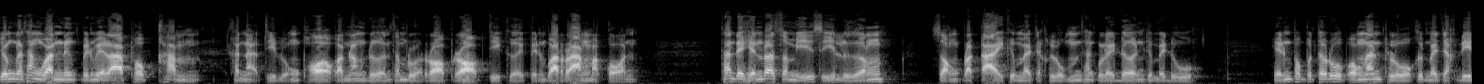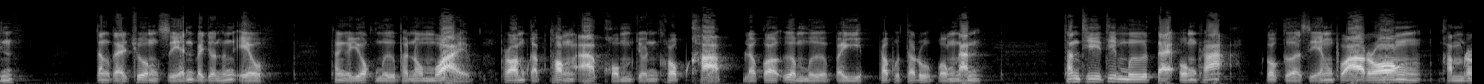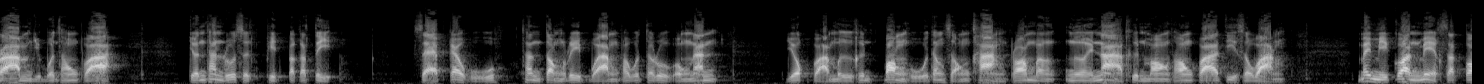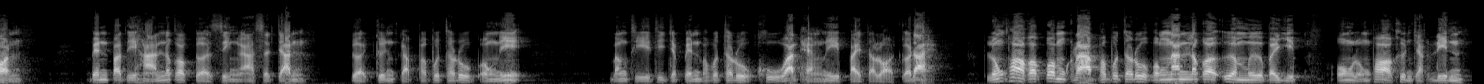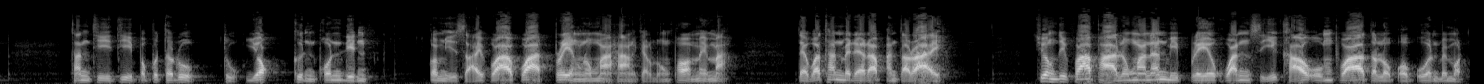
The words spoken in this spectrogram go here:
จนกระทั่งวันหนึ่งเป็นเวลาพบค่ำขณะที่หลวงพ่อกำลังเดินสำรวจรอบๆที่เคยเป็นวัดร้างมาก่อน ท่านได้เห็นรัศมีสีเหลืองส่องประกายขึ้นมาจากหลุม ท่านก็เลยเดินขึ้นไปดู เห็นพระพุทธรูปองค์นั้นโผล่ขึ้นมาจากดิน ตั้งแต่ช่วงเสียนไปจนถึงเอว ท่านก็ยกมือพนมไหว้พร้อมกับท่องอาคมจนครบคาบ แล้วก็เอื้อมมือไปหยิบพระพุทธรูปองค์นั้น ทันทีที่มือแตะองค์พระก็เกิดเสียงฟ้าร้อง คำรามอยู่บนท้องฟ้า จนท่านรู้สึกผิดปกติ แสบแก้วหูท่านต้องรีบวางพระพุทธรูปองค์นั้น ยกฝ่ามือขึ้นป้องหูทั้งสองข้าง พร้อมเงยหน้าขึ้นมองท้องฟ้าที่สว่าง ไม่มีก้อนเมฆสักก้อน เป็นปฏิหารแล้วก็เกิดสิ่งอัศจรรย์ เกิดขึ้นกับพระพุทธรูปองค์นี้ บางทีที่จะเป็นพระพุทธรูปคู่วัดแห่งนี้ไปตลอดก็ได้หลวงพ่อก็ก้มกราบพระพุทธรูปองค์นั้น แล้วก็เอื้อมมือไปหยิบ องค์หลวงพ่อขึ้นจากดิน ทันทีที่พระพุทธรูปถูกยกขึ้นพ้นดิน ก็มีสายฟ้าฟาดเปรี้ยงลงมาห่างจากหลวงพ่อไม่มาก แต่ว่าท่านไม่ได้รับอันตราย ช่วงที่ฟ้าผ่าลงมานั้นมีเปลวควันสีขาวอมฟ้าตลบอบอวนไปหมด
